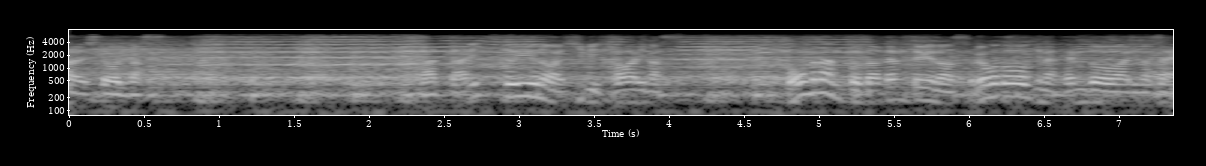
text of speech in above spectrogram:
伝えしております。まあ、打率というのは日々変わります。ホームランと打点というのはそれほど大きな変動はありません。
